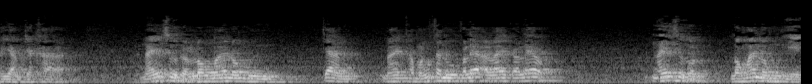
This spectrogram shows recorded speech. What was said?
พยายามจะฆ่าในที่สุดลงไม้ลงมือ จ้างนายขมังธนูก็แล้วอะไรก็แล้วในที่สุดลงไม้ลงมือเอง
